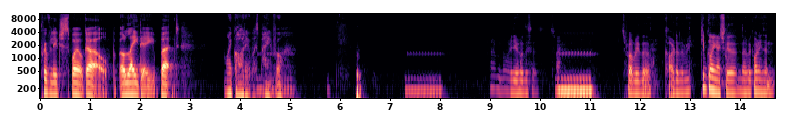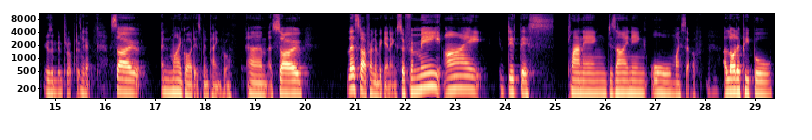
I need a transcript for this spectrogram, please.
privileged, spoiled girl or lady, but my God, it was painful. I have no idea who this is. It's fine. It's probably the car delivery. Keep going. Actually, the, the recording isn't, isn't interrupted. Okay. So, and my God, it's been painful. Um, so let's start from the beginning. So for me, I did this planning, designing all myself. A lot of people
